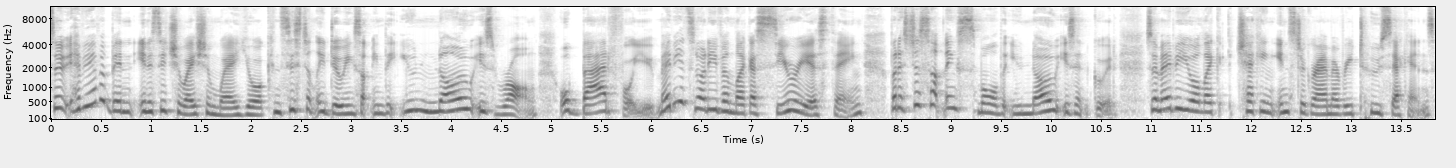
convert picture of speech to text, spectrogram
So, have you ever been in a situation where you're consistently doing something that you know is wrong or bad for you? Maybe it's not even like a serious thing, but it's just something small that you know isn't good. So, maybe you're like checking Instagram every two seconds,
